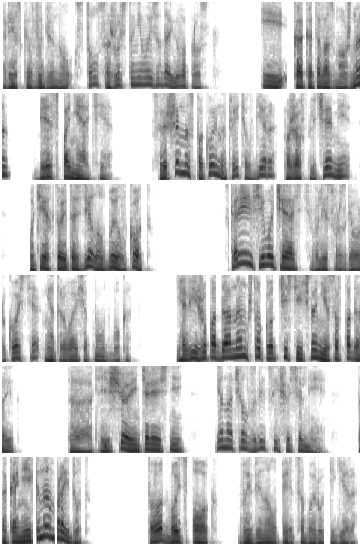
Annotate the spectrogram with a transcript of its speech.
Резко выдвинул стул, сажусь на него и задаю вопрос. «И как это возможно?» «Без понятия». Совершенно спокойно ответил Гера, пожав плечами. «У тех, кто это сделал, был код». «Скорее всего, часть», — влез в разговор Костя, не отрываясь от ноутбука. «Я вижу по данным, что код частично не совпадает». «Так, еще интересней». Я начал злиться еще сильнее. «Так они и к нам пройдут». «Тот будь спок», — выдвинул перед собой руки Гера.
